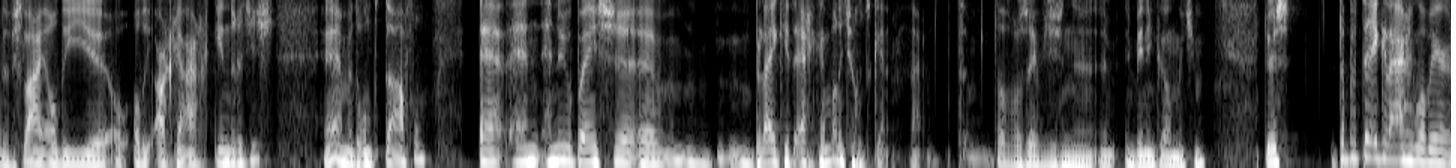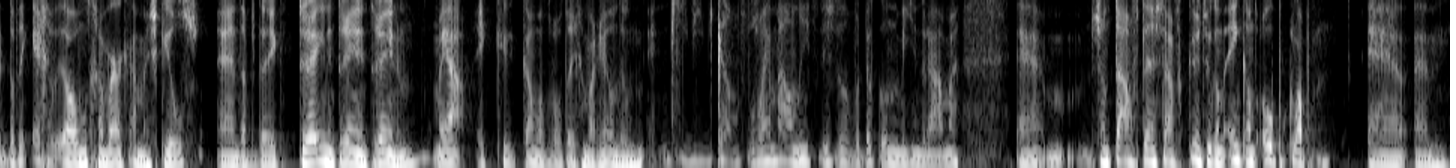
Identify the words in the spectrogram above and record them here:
versla al die, al, die achtjarige kindertjes met rond de tafel. en, en nu opeens blijkt je het eigenlijk helemaal niet zo goed te kennen. Nou, dat was eventjes een, een binnenkomertje. Dus dat betekent eigenlijk wel weer dat ik echt wel moet gaan werken aan mijn skills. En dat betekent trainen, trainen, trainen. Maar ja, ik kan dat wel tegen Marielle doen. En die, die kan volgens mij helemaal niet. Dus dat wordt ook een beetje een drama. Zo'n tafeltennistafel kun je natuurlijk aan één kant openklappen. Um,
